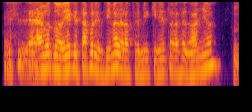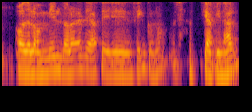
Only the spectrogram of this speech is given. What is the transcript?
es algo todavía que está por encima de los 3.500 de hace dos años hmm. o de los 1.000 dólares de hace cinco, ¿no? que al final,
